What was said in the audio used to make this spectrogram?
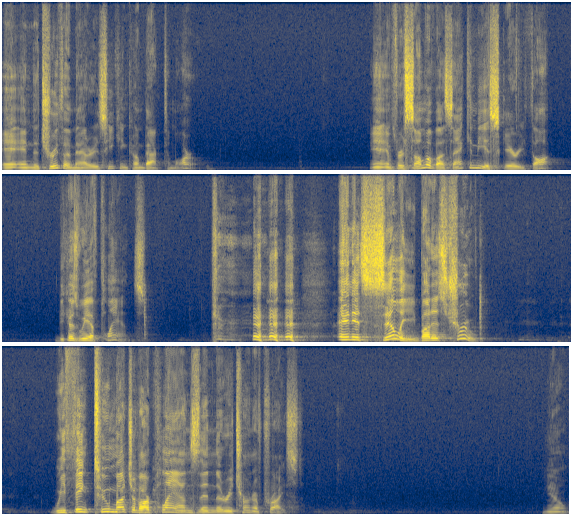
And the truth of the matter is, he can come back tomorrow. And for some of us, that can be a scary thought because we have plans. and it's silly, but it's true. We think too much of our plans than the return of Christ. You know,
